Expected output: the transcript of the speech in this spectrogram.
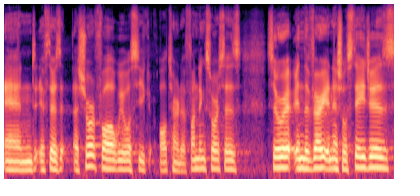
and if there's a shortfall, we will seek alternative funding sources. So we're in the very initial stages.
